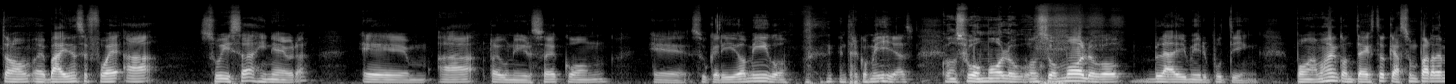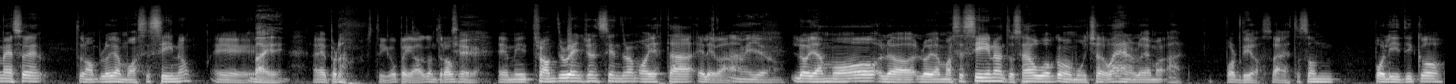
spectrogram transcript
Trump- eh, Biden se fue a Suiza, Ginebra, eh, a reunirse con eh, su querido amigo, entre comillas, con su homólogo. con su homólogo Vladimir Putin. Pongamos en contexto que hace un par de meses Trump lo llamó asesino. eh, Biden. eh, perdón, estoy pegado con Trump. Sí. Eh, mi Trump Derangement Syndrome hoy está elevado A mí yo. lo llamó, lo, lo llamó asesino, entonces hubo como mucho, bueno, lo llamó, ah, por Dios, o sea, estos son políticos,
